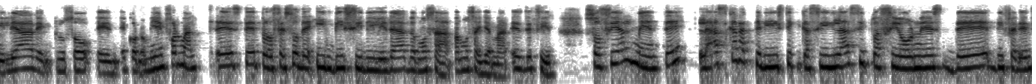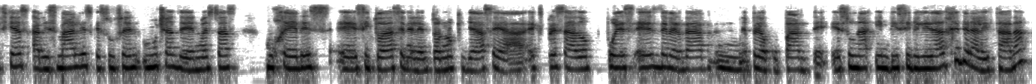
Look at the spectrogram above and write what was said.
e incluso en economía informal, este proceso de invisibilidad, vamos a, vamos a llamar, es decir, socialmente las características y las situaciones de diferencias abismales que sufren muchas de nuestras mujeres eh, situadas en el entorno que ya se ha expresado, pues es de verdad mm, preocupante. Es una invisibilidad generalizada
